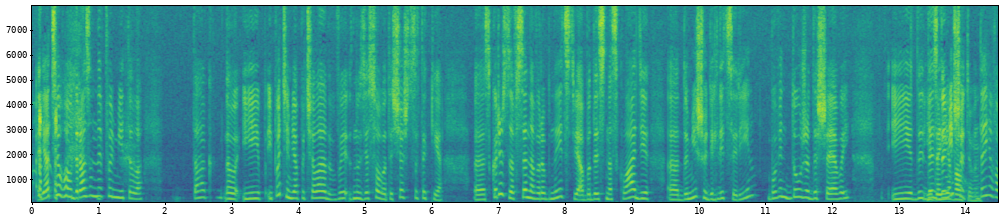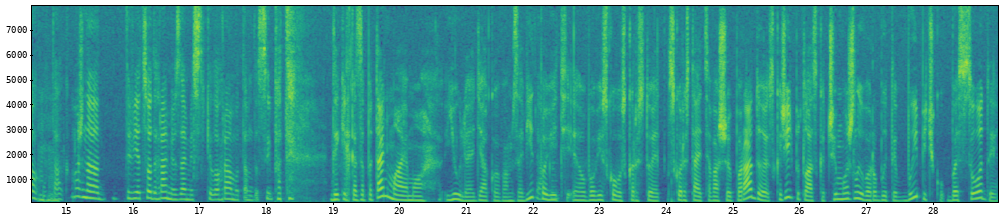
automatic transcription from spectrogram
А я цього одразу не помітила. Так, ну, І і потім я почала ну, з'ясовувати, що ж це таке. Е, Скоріше за все, на виробництві або десь на складі е, домішують гліцерін, бо він дуже дешевий. І, і десь дає вагу. дає вагу. Угу. Так, можна 900 грамів замість кілограму там досипати. Декілька запитань маємо. Юлія, дякую вам за відповідь. Дякую. Е, обов'язково скористається вашою порадою. Скажіть, будь ласка, чи можливо робити випічку без соди,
